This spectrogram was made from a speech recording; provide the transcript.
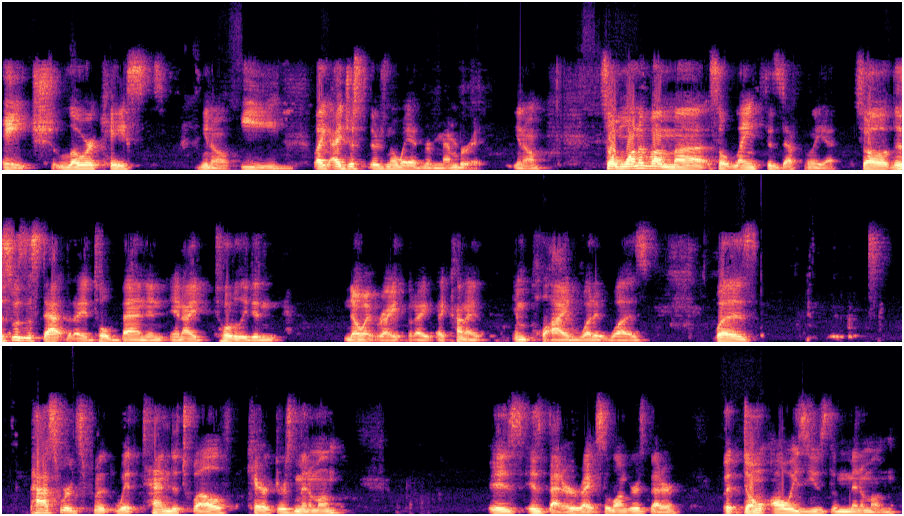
H, lowercase, you know, E. Like I just, there's no way I'd remember it, you know? So one of them, uh, so length is definitely it. So this was a stat that I had told Ben, and, and I totally didn't know it right, but I, I kind of implied what it was. Was passwords for, with 10 to 12 characters minimum is is better, right? So longer is better, but don't always use the minimum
